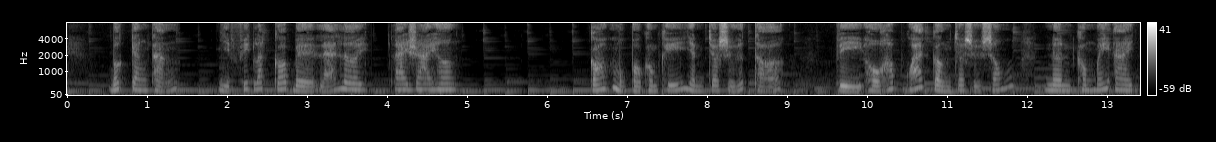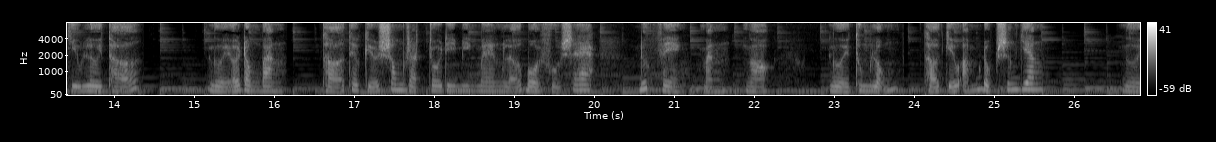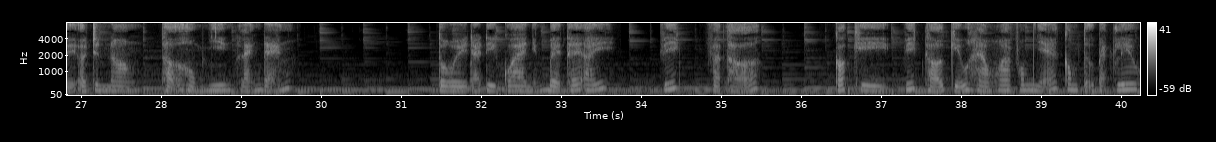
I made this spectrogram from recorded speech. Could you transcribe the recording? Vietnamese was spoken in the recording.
bớt căng thẳng, nhịp viết lách có bề lả lơi, lai rai hơn có một bầu không khí dành cho sự hít thở. Vì hô hấp quá cần cho sự sống, nên không mấy ai chịu lười thở. Người ở đồng bằng thở theo kiểu sông rạch trôi đi miên man lỡ bồi phù sa, nước phèn, mặn, ngọt. Người thung lũng thở kiểu ẩm đục sương dân. Người ở trên non thở hồn nhiên, lãng đảng. Tôi đã đi qua những bề thế ấy, viết và thở có khi viết thở kiểu hào hoa phong nhã công tử bạc liêu.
